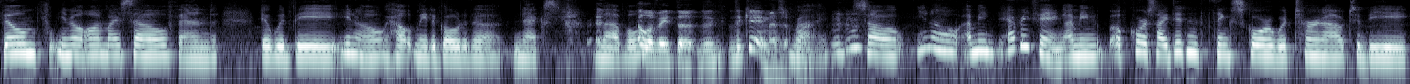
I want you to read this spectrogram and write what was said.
film, you know, on myself, and it would be, you know, help me to go to the next level. Elevate the, the, the game, as it were. Right. Mm-hmm. So, you know, I mean, everything. I mean, of course, I didn't think Score would turn out to be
